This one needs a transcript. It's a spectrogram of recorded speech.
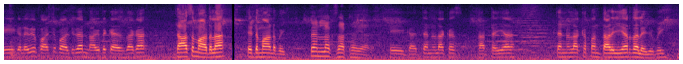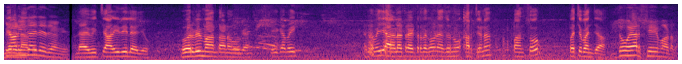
ਠੀਕ ਹੈ ਲੈ ਵੀ ਫਸਟ ਪਾਰਟੀ ਦਾ ਨਗਦ ਕੈਸ਼ ਦਾਗਾ 10 ਮਾਡਲ ਆ ਤੇ ਡਿਮਾਂਡ ਬਈ। 3 ਲੱਖ 60000 ਠੀਕ ਹੈ 3 ਲੱਖ 60000 3 ਲੱਖ 45000 ਦਾ ਲੈ ਜਾਓ ਬਈ। ਮੇਰੇ 40 ਨਾਲ ਦਾ ਹੀ ਦੇ ਦੇਾਂਗੇ ਲੈ ਵੀ 40 ਦੀ ਲੈ ਜਾਓ। ਹੋਰ ਵੀ ਮਾਨਤਾਨ ਹੋ ਗਿਆ। ਠੀਕ ਹੈ ਬਈ। ਚਲੋ ਬਈ ਅਗਲਾ ਟਰੈਕਟਰ ਦਿਖਾਉਣਾ ਤੁਹਾਨੂੰ Arjun 555 2006 model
